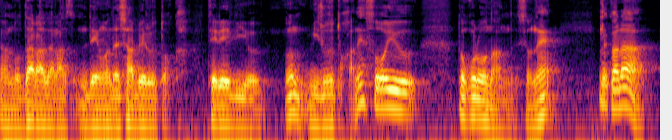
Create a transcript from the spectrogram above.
あの、ダラダラ電話で喋るとか、テレビを見るとかね、そういうところなんですよね。だから、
